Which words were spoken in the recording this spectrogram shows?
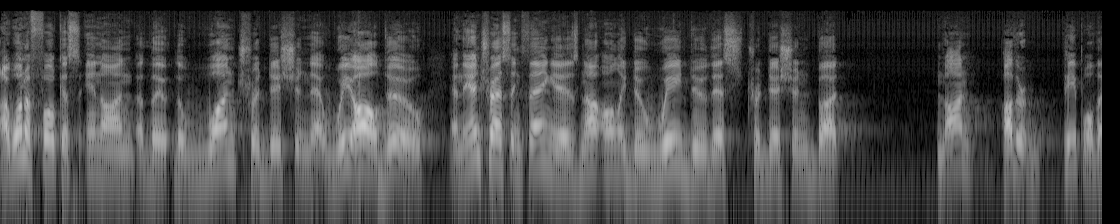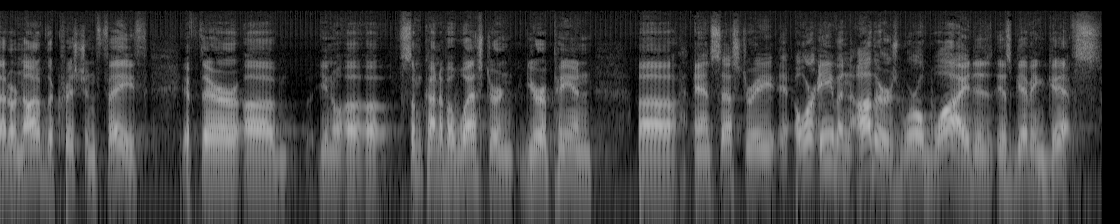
I want to focus in on the, the one tradition that we all do. And the interesting thing is, not only do we do this tradition, but non other people that are not of the Christian faith, if they're um, you know, some kind of a Western European uh, ancestry, or even others worldwide, is, is giving gifts.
